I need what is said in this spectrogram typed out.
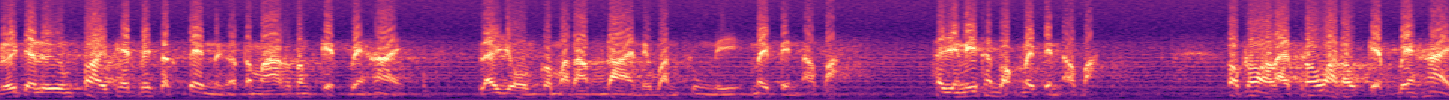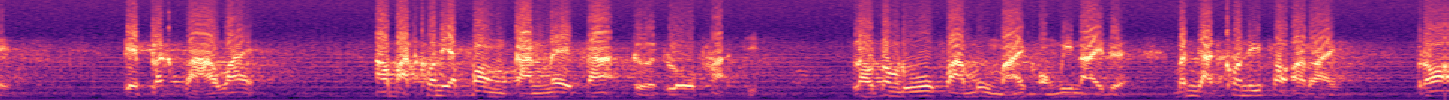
หรือจะลืมสร้อยเพชรไว้สักเส้นหนึ่งอาตมาก็ต้องเก็บไว้ให้ แล้วโยมก็มารับได้ในวันพรุ่งนี้ไม่เป็นอบัตถ้าอย่างนี้ท่านบอกไม่เป็นอบัตก็เพราะอะไร เพราะว่าเราเก็บไว้ให้ เก็บรักษาไว้อาบัตเขาเนี่ยป้องกันไม่พระเกิดโลภะจิต เราต้องรู้ความมุ่งหมายของวินัยด้วย บัญญัติข้อนี้เพราะอะไร เพราะ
